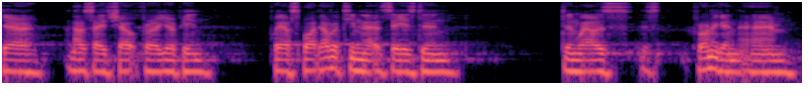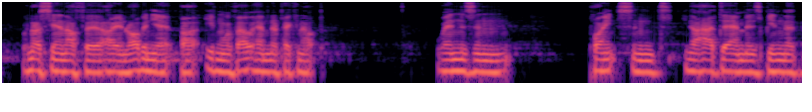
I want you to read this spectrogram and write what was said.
they're an outside shout for a European playoff spot. The other team that I'd say is doing doing well is, is Groningen. Um, we're not seeing enough of Arjen Robben yet, but even without him, they're picking up wins and points. And you know, I had them as being the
